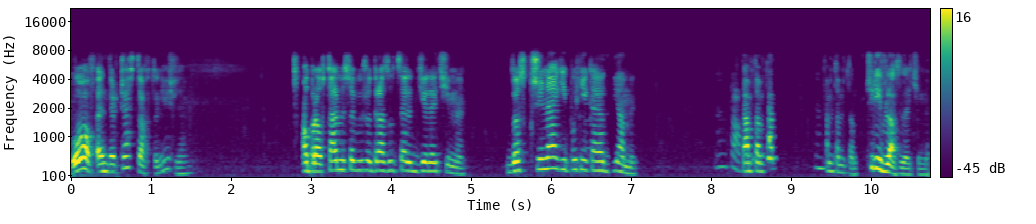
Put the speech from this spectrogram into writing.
O, w Ender Chestach to nieźle. Dobra, ustalmy sobie już od razu cel, gdzie lecimy. Do skrzynek i później kaj odbijamy. Mm, Tam. Tam, tam, tam. Tam, tam, tam. Czyli w las lecimy.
